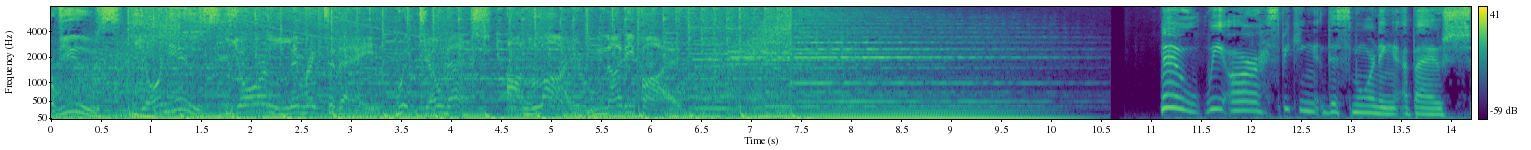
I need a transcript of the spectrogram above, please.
your views, your news, your Limerick today with Joe Nash on Live 95. Now, we are speaking this morning about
